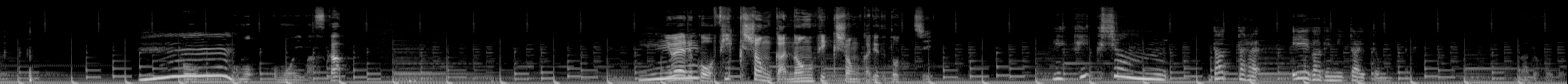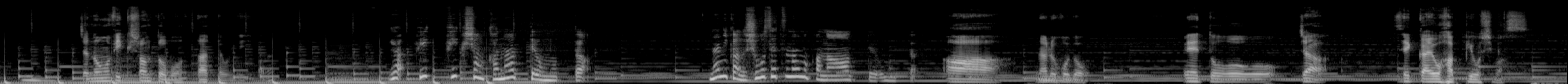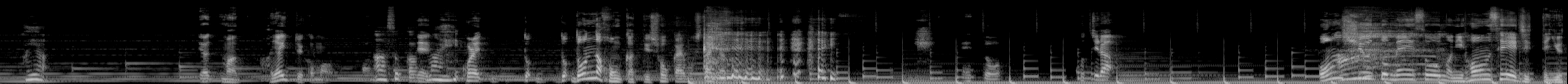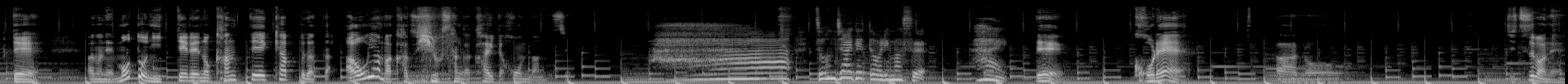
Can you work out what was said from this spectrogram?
ーん。思思いますか？えーいわゆるこう、フィクションかノンフィクションかで言うとどっち？え、フィクションだったら映画で見たいと思った。なるほど。うんじゃあ、ノンフィクションと思ったってことでいいかな？いやフィ、フィクションかなって思った。何かの小説なのかなって思った。ああ、なるほど。えっ、と、じゃあ、正解を発表します。早っ。いや、まあ、早いというか、まあ、あそっか。ね。これ、ど、ど、どんな本かっていう紹介もしたいなと。えっと、こちら。音集と瞑想の日本政治って言って、あのね、元日テレの官邸キャップだった青山和弘さんが書いた本なんですよ。あー、存じ上げております。はい。で、これ、あの、実はね、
